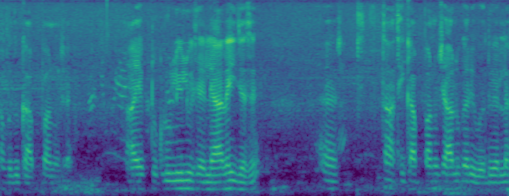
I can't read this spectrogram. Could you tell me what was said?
આ બધું કાપવાનું છે. આ એક ટુકડું લીલું છે એટલે આ રહી જશે. ત્યાંથી કાપવાનું ચાલુ કર્યું બધું એટલે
